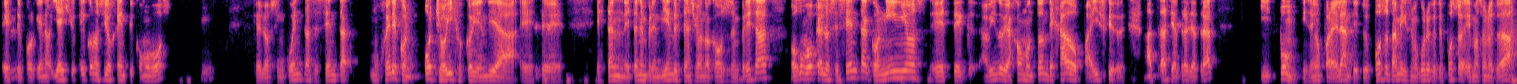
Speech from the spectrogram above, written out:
este, porque no. Y hay, he conocido gente como vos, Sí. que a los 50, 60, mujeres con 8 hijos que hoy en día este, están, están emprendiendo y están llevando a cabo sus empresas, o como vos que a los 60 con niños, este, habiendo viajado un montón, dejado países atrás y atrás y atrás, y pum, y seguimos para adelante. Y tu esposo también, que se me ocurre que tu esposo es más o menos de tu edad.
